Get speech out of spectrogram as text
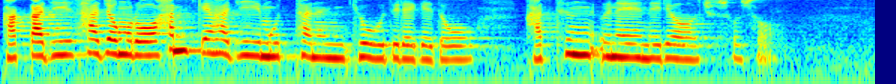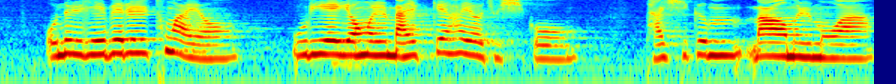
갖가지 사정으로 함께하지 못하는 교우들에게도 같은 은혜 내려 주소서. 오늘 예배를 통하여 우리의 영을 맑게 하여 주시고 다시금 마음을 모아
